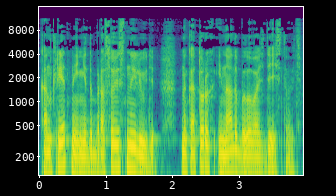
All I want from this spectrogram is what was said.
конкретные недобросовестные люди, на которых и надо было воздействовать.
